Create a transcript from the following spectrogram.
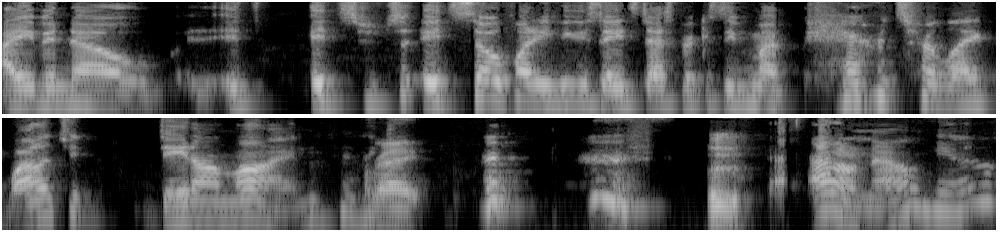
i even know it's it's it's so funny to hear you say it's desperate because even my parents are like why don't you date online? Right. I don't know, you know.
